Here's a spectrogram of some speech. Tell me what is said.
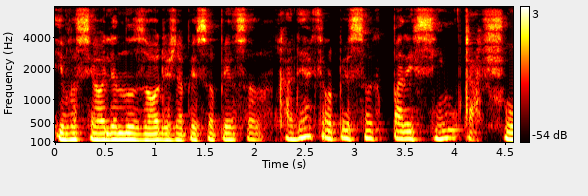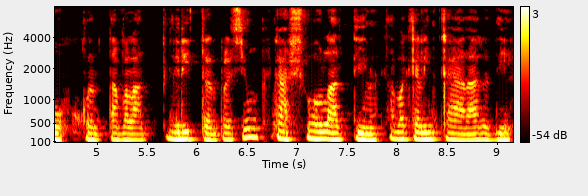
E você olhando nos olhos da pessoa pensando: cadê aquela pessoa que parecia um cachorro quando tava lá gritando? Parecia um cachorro latino. Tava aquela encarada de,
